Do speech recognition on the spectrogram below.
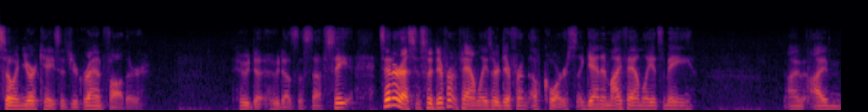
So in your case, it's your grandfather who, do, who does the stuff. See, it's interesting. So different families are different, of course. Again, in my family, it's me. I'm, I'm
